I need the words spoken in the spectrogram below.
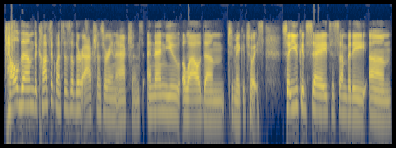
tell them the consequences of their actions or inactions, and then you allow them to make a choice. So you could say to somebody, um,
